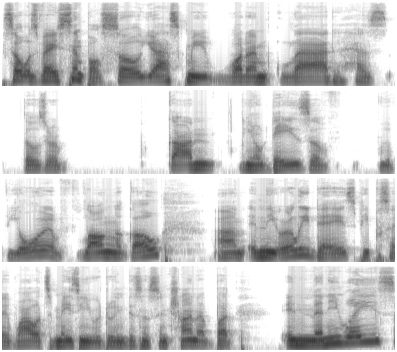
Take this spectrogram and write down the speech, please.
So it was very simple. So you ask me what I'm glad has those are gone, you know, days of, of yore, of long ago. Um, in the early days, people say, wow, it's amazing you were doing business in China. But in many ways,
